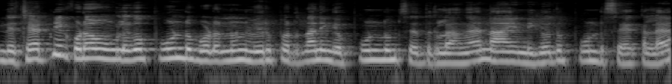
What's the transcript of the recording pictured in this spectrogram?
இந்த சட்னி கூட உங்களுக்கு பூண்டு போடணும்னு விருப்பம் இருந்தால் நீங்கள் பூண்டும் சேர்த்துக்கலாங்க. நான் இன்றைக்கி வந்து பூண்டு சேர்க்கலை.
